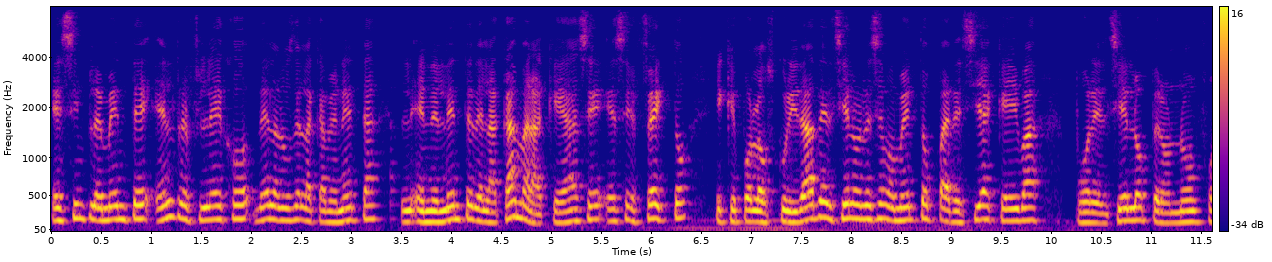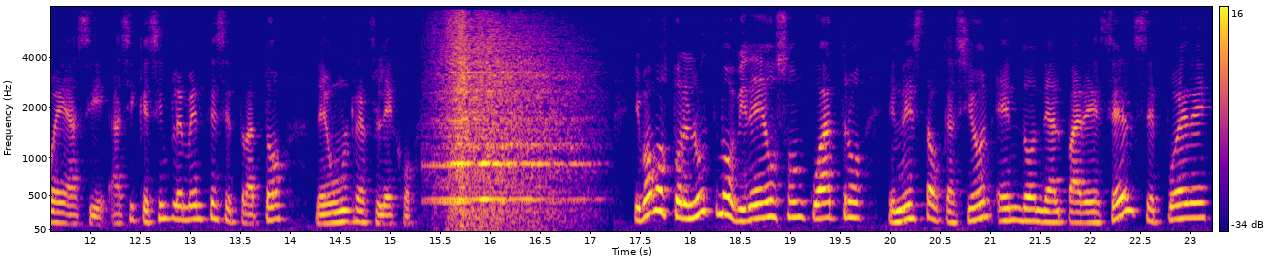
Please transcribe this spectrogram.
es simplemente el reflejo de la luz de la camioneta en el lente de la cámara que hace ese efecto y que por la oscuridad del cielo en ese momento parecía que iba por el cielo, pero no fue así. Así que simplemente se trató de un reflejo. Y vamos por el último video, son cuatro en esta ocasión, en donde al parecer se puede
